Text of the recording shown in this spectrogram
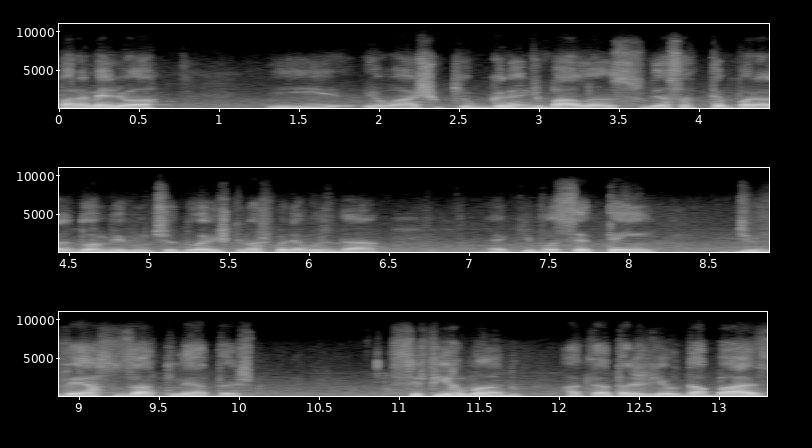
para melhor. E eu acho que o grande balanço dessa temporada 2022 que nós podemos dar é que você tem diversos atletas se firmando, atletas vindo da base,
